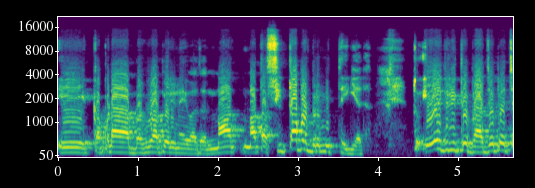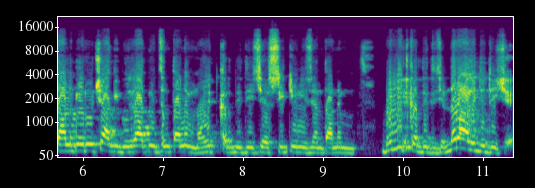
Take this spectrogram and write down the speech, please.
એ કપડા ભગવા પહેરીને આવ્યા હતા. માતા સીતા પણ ભ્રમિત થઈ ગયા હતા. તો એ જ રીતે ભાજપે ચાલ કર્યું છે. આખી ગુજરાતની જનતાને મોહિત કરી દીધી છે. સિટીની જનતાને ભ્રમિત કરી દીધી છે. ડરાવી દીધી છે.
